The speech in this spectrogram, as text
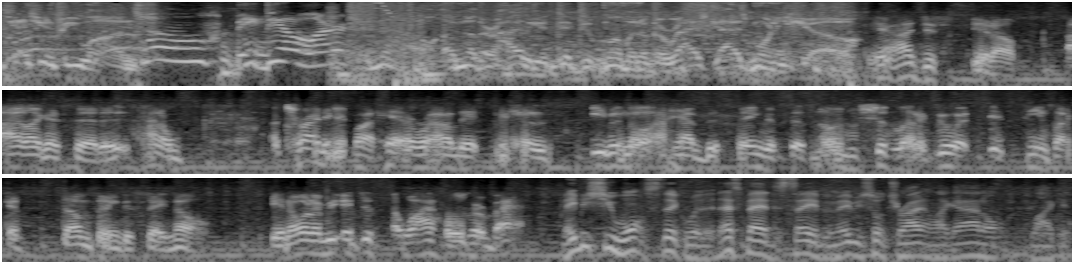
Attention P1s. Whoa, big deal alert. Now, another highly addictive moment of the Rise Guys Morning Show. Yeah, I just, you know, I like I said, it's kind of, I try to get my head around it because even though I have this thing that says, no, you shouldn't let her do it, it seems like a dumb thing to say no. You know what I mean? It just, why hold her back? Maybe she won't stick with it. That's bad to say, but maybe she'll try it. Like I don't like it.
